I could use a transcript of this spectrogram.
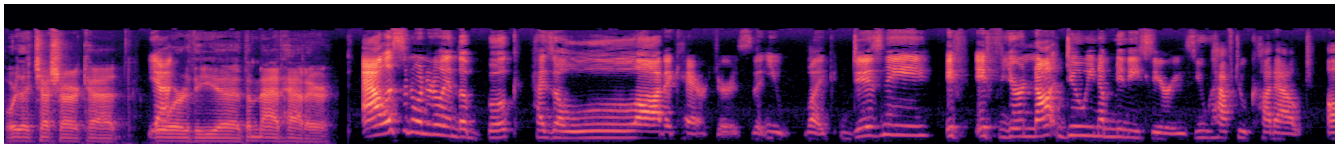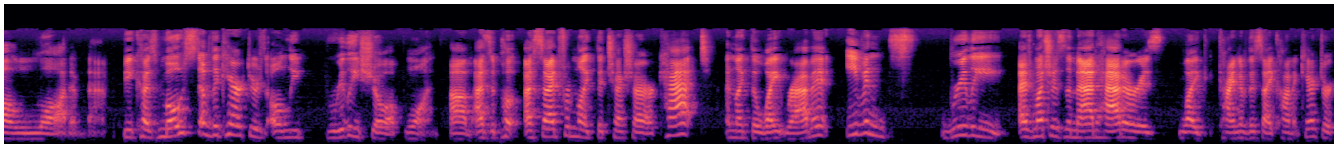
or the Cheshire Cat Yeah. or the uh, the Mad Hatter. Alice in Wonderland, the book, has a lot of characters that you like. Disney, if if you're not doing a miniseries, you have to cut out a lot of them because most of the characters only really show up one. Um, as opposed, aside from like the Cheshire Cat and like the White Rabbit, even really as much as the Mad Hatter is like kind of this iconic character,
